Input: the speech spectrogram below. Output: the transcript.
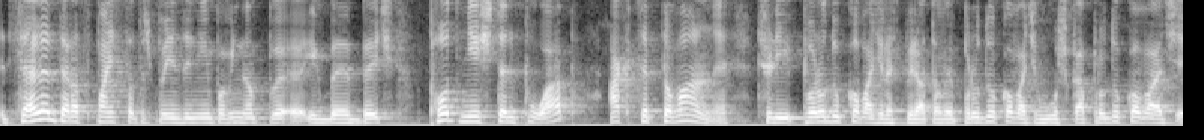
e, celem teraz państwa też między innymi powinno jakby być podnieść ten pułap akceptowalny, czyli produkować respiratory, produkować łóżka, produkować e,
